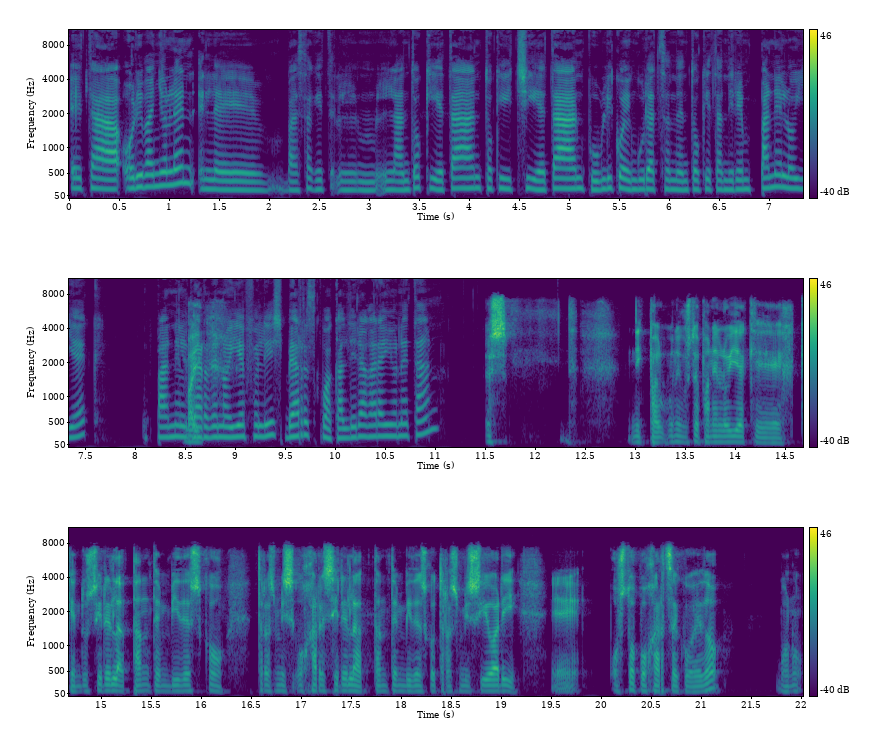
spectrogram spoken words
Eta hori baino lehen, le, ba ezakit, lantokietan, toki itxietan, publiko enguratzen den tokietan diren panel hoiek, panel bai. garden hoie, Felix, beharrezkoak aldira gara honetan? Ez, nik, nik uste panel hoiek eh, kendu zirela tanten bidezko, transmisio, jarri zirela tanten bidezko transmisioari eh, ostopo jartzeko edo, bueno,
